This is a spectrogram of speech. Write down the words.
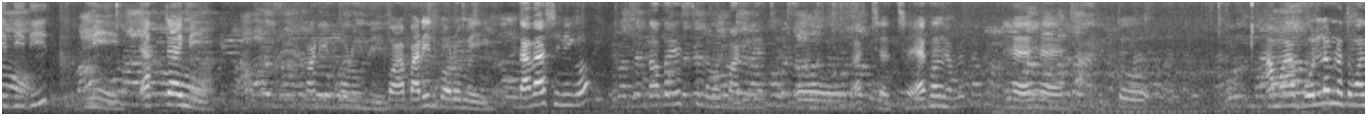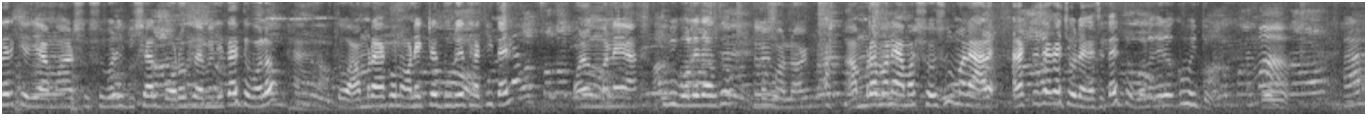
এই দিদির মেয়ে একটাই মেয়ে। বাড়ির বড় মেয়ে। বাড়ির বড় মেয়ে। দাদা আসেনি গো? দাদা এসেছিল বাড়ি গেছে। ও আচ্ছা আচ্ছা। এখন হ্যাঁ হ্যাঁ। তো আমার বললাম না তোমাদেরকে যে আমার শ্বশুরবাড়ি বিশাল বড় ফ্যামিলি তাই তো বলো? হ্যাঁ। তো আমরা এখন অনেকটা দূরে থাকি তাই না? মানে তুমি বলে দাও তো। তুমি বলো আমরা মানে আমার শ্বশুর মানে আর আরেকটা জায়গায় চলে গেছে তাই তো? বলো এরকমই তো। তো, হ্যাঁ?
